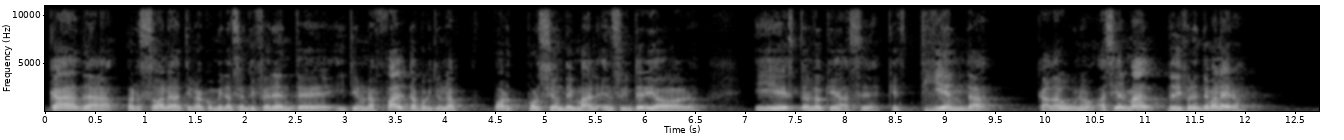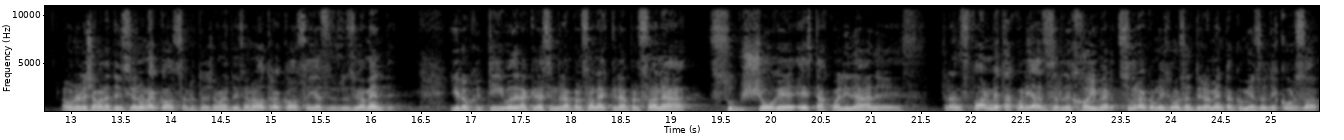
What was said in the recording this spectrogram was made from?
Cada persona tiene una combinación diferente y tiene una falta porque tiene una porción de mal en su interior. Y esto es lo que hace que tienda cada uno hacia el mal de diferente manera. A uno le llama la atención una cosa, al otro le llama la atención a otra cosa y así sucesivamente. Y el objetivo de la creación de la persona es que la persona subyugue estas cualidades, transforme estas cualidades, hacer de Hoimer, Tsura, como dijimos anteriormente al comienzo del discurso,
